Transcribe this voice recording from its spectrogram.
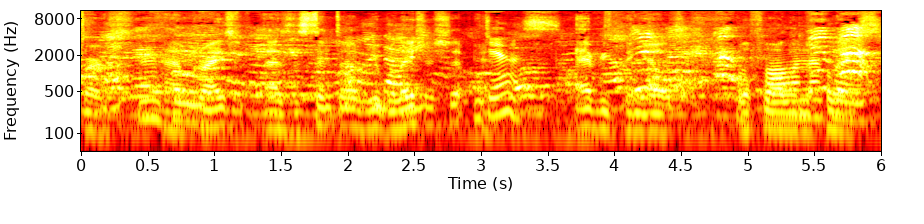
first. Have Christ as the center of your relationship. yes, Everything else will fall into into place.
